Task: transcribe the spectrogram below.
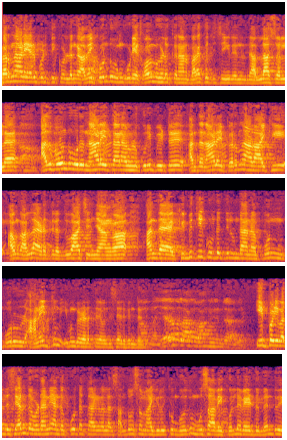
பெருநாளை ஏற்படுத்திக் கொள்ளுங்கள். அதை கொண்டு உங்களுடைய கவுமுகளுக்கு நான் பறக்கத்து செய்கிறேன் என்று அல்லாஹ் சொல்ல அது போன்று ஒரு நாளை தான் அவர்கள் குறிப்பிட்டு அந்த நாளை பெருநாளாக்கி அவங்க அல்லாஹ் இடத்துல துவா செஞ்சாங்க. அந்த கிபித்தி கூட்டத்தில் உண்டான பொன் பொருள் அனைத்தும் இவங்க இடத்துல வந்து சேர்கின்றது. இப்படி வந்து சேர்ந்த உடனே அந்த கூட்டத்தார்கள் எல்லாம் சந்தோஷமாக இருக்கும் போது மூசாவை கொல்ல வேண்டும் என்று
